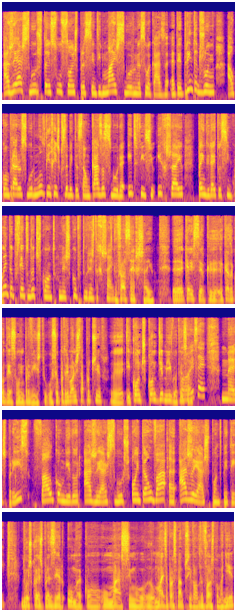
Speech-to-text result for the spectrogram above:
A AGAs Seguros tem soluções para se sentir mais seguro na sua casa. Até 30 de junho, ao comprar o seguro multirriscos habitação Casa Segura, edifício e recheio, tem direito a 50% de desconto nas coberturas de recheio. Faça em recheio. Uh, quer isto dizer que, caso aconteça um imprevisto, o seu património está protegido. Uh, e com desconto de amigo, atenção. Pois é, mas para isso, fale com o mediador AGAs Seguros ou então vá a agas.pt. Duas coisas para dizer. Uma com o máximo, o mais aproximado possível de voz de companhia.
